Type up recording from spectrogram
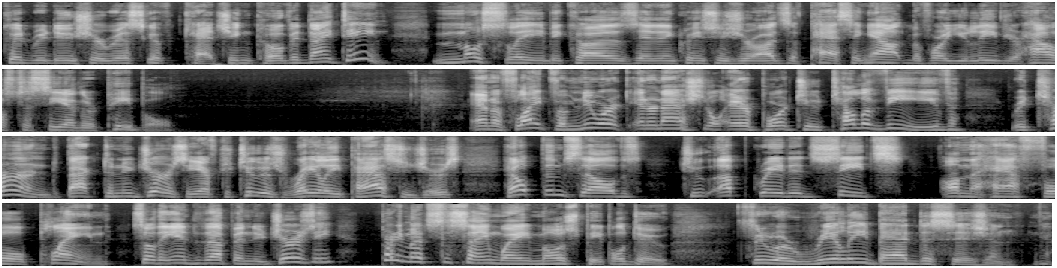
could reduce your risk of catching COVID 19, mostly because it increases your odds of passing out before you leave your house to see other people. And a flight from Newark International Airport to Tel Aviv returned back to New Jersey after two Israeli passengers helped themselves to upgraded seats on the half full plane. So they ended up in New Jersey pretty much the same way most people do through a really bad decision. Yeah.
